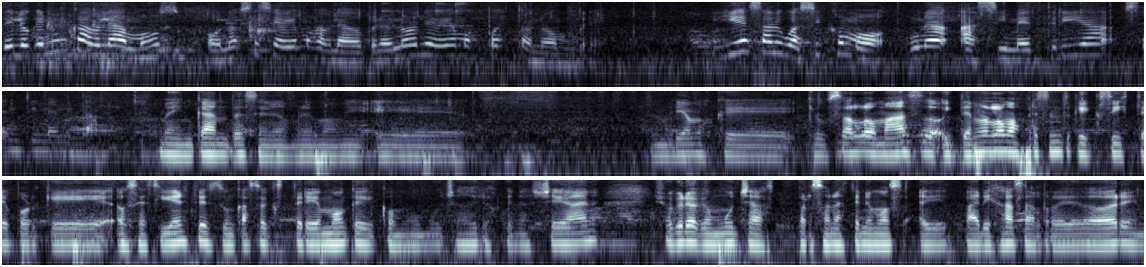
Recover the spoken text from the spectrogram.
de lo que nunca hablamos, o no sé si habíamos hablado, pero no le habíamos puesto nombre. y es algo así como una asimetría sentimental. Me encanta ese nombre, mami. Eh, tendríamos que, usarlo más y tenerlo más presente que existe, porque, o sea, si bien este es un caso extremo, que como muchos de los que nos llegan, yo creo que muchas personas tenemos eh, parejas alrededor, en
